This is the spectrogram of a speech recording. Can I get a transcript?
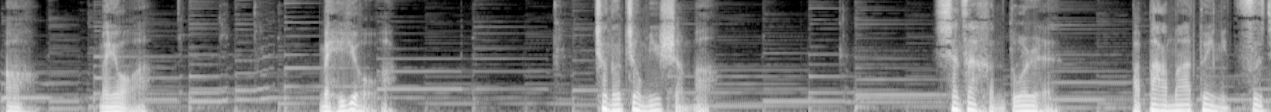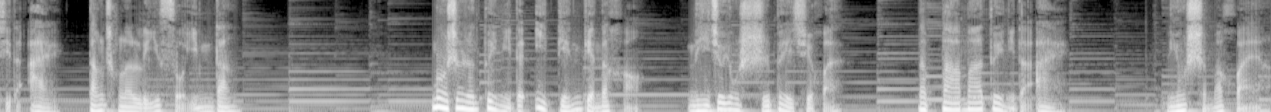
哦，没有啊，没有啊。”这能证明什么？现在很多人把爸妈对你自己的爱当成了理所应当。陌生人对你的一点点的好，你就用十倍去还。那爸妈对你的爱，你用什么还呀？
